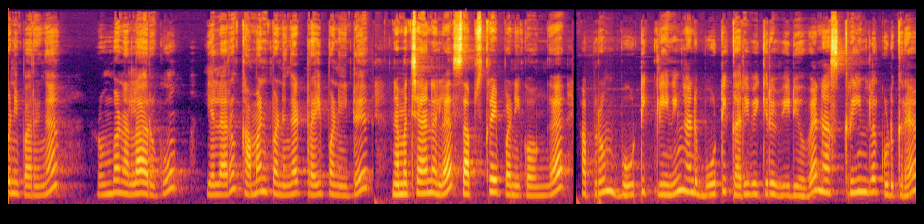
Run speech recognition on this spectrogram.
பண்ணி பாருங்கள் ரொம்ப நல்லா இருக்கும். எல்லாரும் கமெண்ட் பண்ணுங்கள் ட்ரை பண்ணிவிட்டு நம்ம சேனலை சப்ஸ்கிரைப் பண்ணிக்கோங்க. அப்புறம் போட்டி க்ளீனிங் அண்ட் போட்டி கறி வைக்கிற வீடியோவை நான் ஸ்க்ரீனில் கொடுக்குறேன்.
